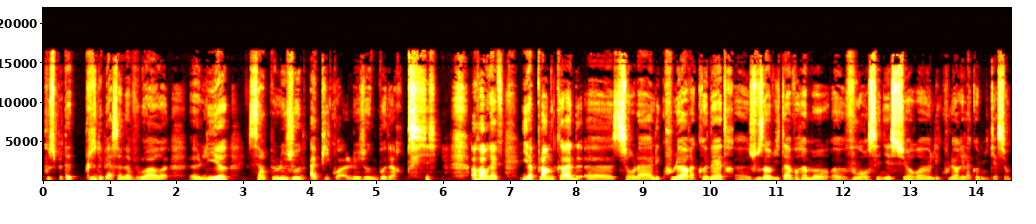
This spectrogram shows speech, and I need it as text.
pousse peut-être plus de personnes à vouloir lire. C'est un peu le jaune happy, quoi, le jaune bonheur. enfin bref, il y a plein de codes sur les couleurs à connaître. je vous invite à vraiment vous renseigner sur les couleurs et la communication.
